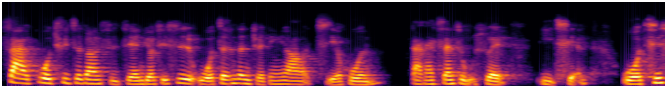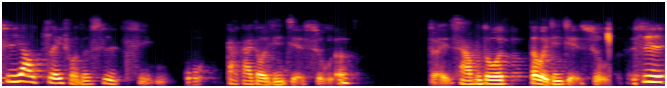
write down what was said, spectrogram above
在过去这段时间，尤其是我真正决定要结婚，大概三十五岁以前，我其实要追求的事情，我大概都已经结束了。对，差不多都已经结束了。可是，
